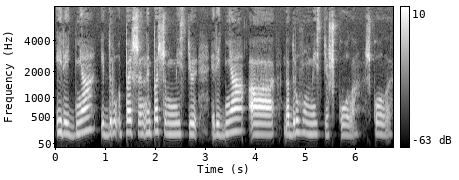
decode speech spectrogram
І рідня, і дру... перше, не першому місці рідня, а на другому місці школа. школа.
